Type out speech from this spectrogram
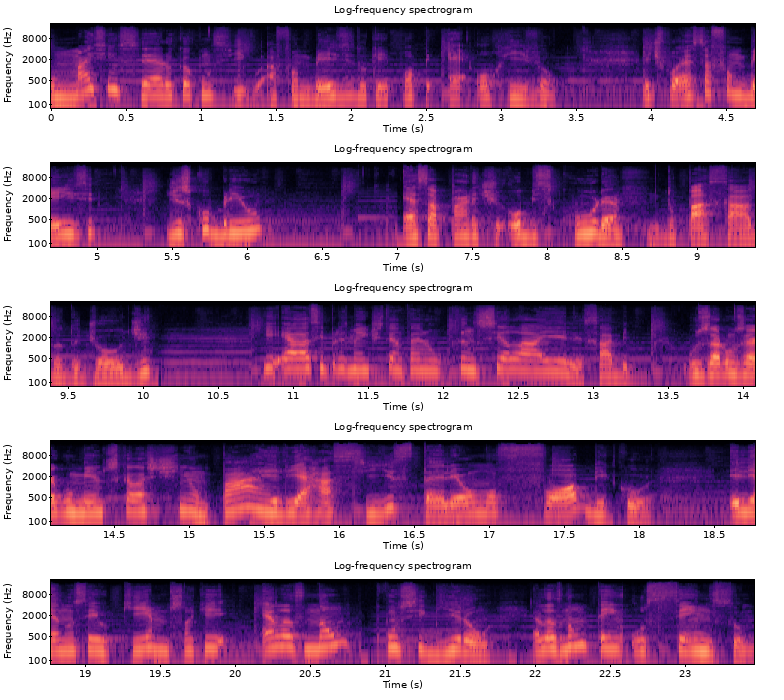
o mais sincero que eu consigo. A fanbase do K-pop é horrível. E, tipo, essa fanbase descobriu essa parte obscura do passado do Joji e elas simplesmente tentaram cancelar ele, sabe? Usaram os argumentos que elas tinham. Pá, ele é racista, ele é homofóbico, ele é não sei o que, só que elas não conseguiram, elas não têm o senso,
